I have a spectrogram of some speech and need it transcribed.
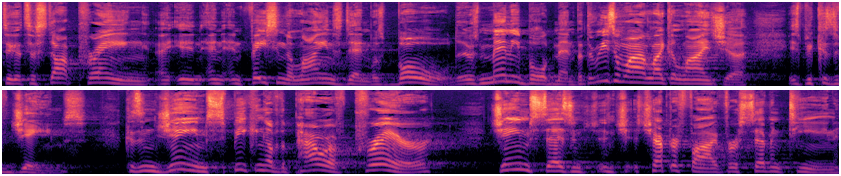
to, to stop praying and, and, and facing the lion's den was bold. There's many bold men. But the reason why I like Elijah is because of James. Because in James, speaking of the power of prayer, James says in chapter 5, verse 17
